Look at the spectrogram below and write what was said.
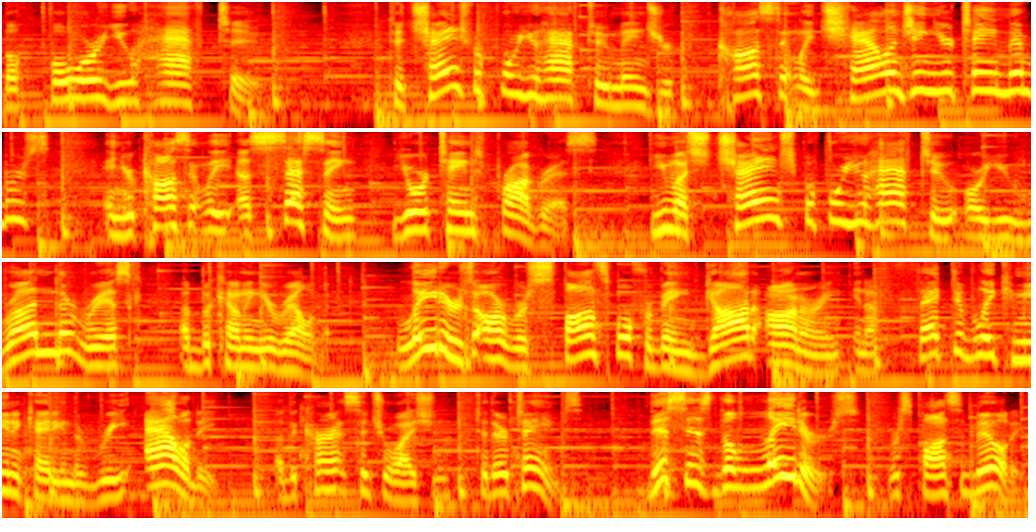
before you have to. To change before you have to means you're constantly challenging your team members and you're constantly assessing your team's progress. You must change before you have to, or you run the risk of becoming irrelevant. Leaders are responsible for being God honoring and effectively communicating the reality of the current situation to their teams. This is the leader's responsibility.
